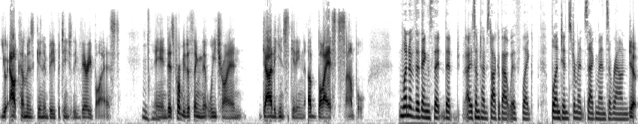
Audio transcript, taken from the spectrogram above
your outcome is going to be potentially very biased. Mm-hmm. And that's probably the thing that we try and guard against getting a biased sample. One of the things that, that I sometimes talk about with like blunt instrument segments around yep.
